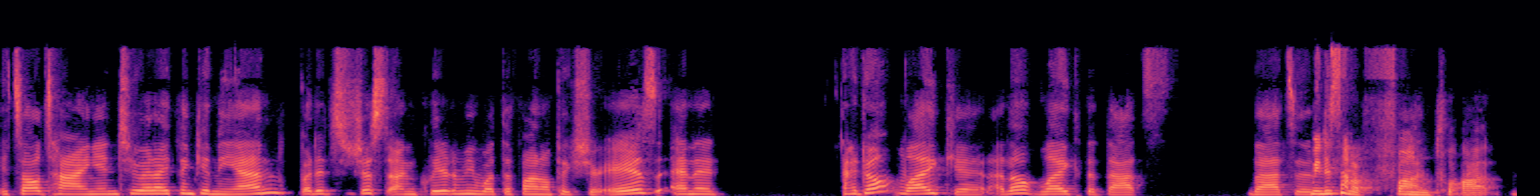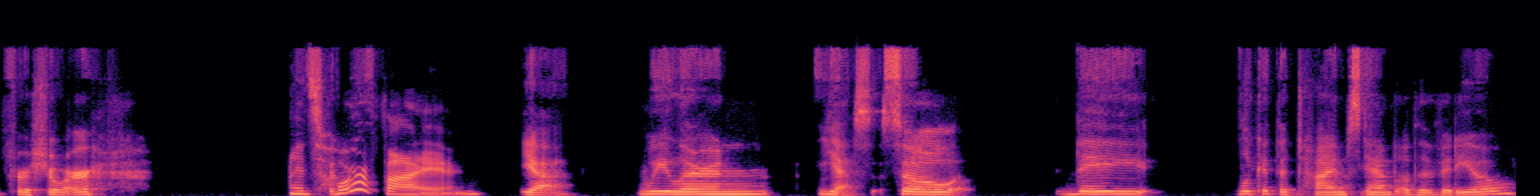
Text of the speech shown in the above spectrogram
It's all tying into it I think in the end, but it's just unclear to me what the final picture is and it I don't like it. I don't like that that's that's a I mean, it's not a fun plot plot for sure. it's horrifying. Yeah. We learn, yes. So they look at the timestamp of the video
